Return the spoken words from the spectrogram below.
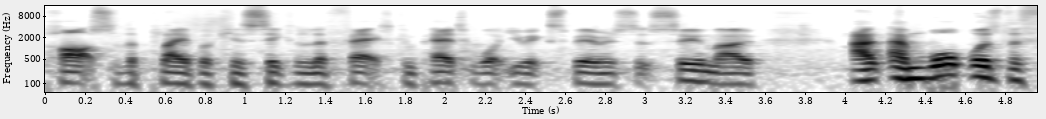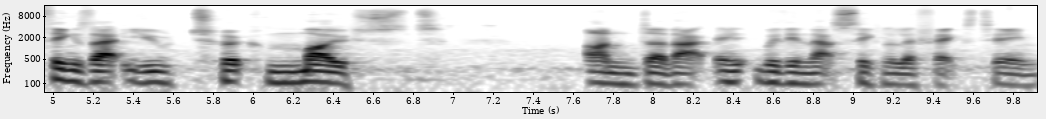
parts of the playbook in Signal FX compared to what you experienced at Sumo, and, and what was the things that you took most? Under that within that Signal FX team?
